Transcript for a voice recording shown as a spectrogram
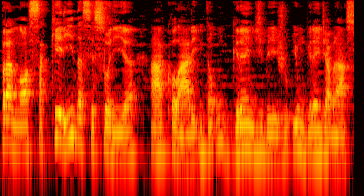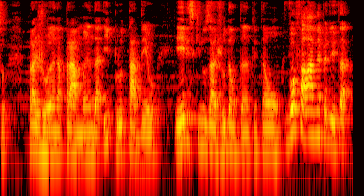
para nossa querida assessoria, a Acolari. Então, um grande beijo e um grande abraço para Joana, para Amanda e pro Tadeu. Eles que nos ajudam tanto. Então, vou falar, né, Pedrita?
